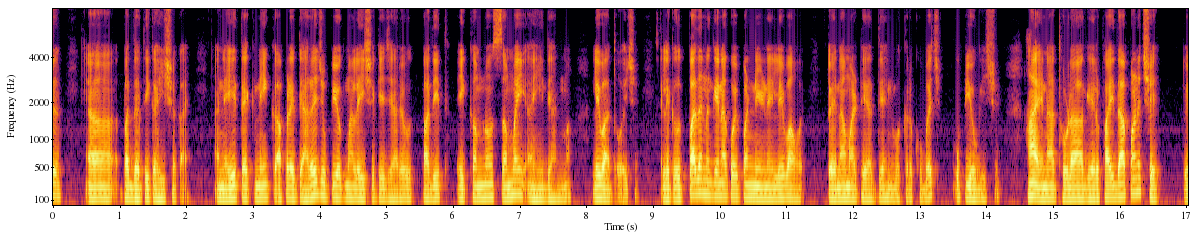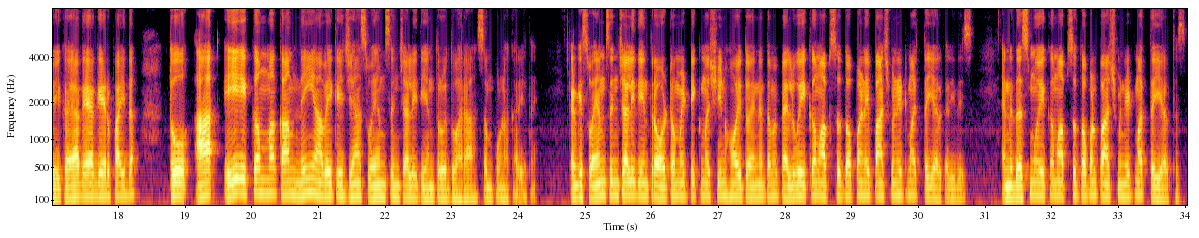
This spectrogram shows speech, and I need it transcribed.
પદ્ધતિ કહી શકાય. અને એ ટેકનિક આપણે ત્યારે જ ઉપયોગમાં લઈ શકીએ જ્યારે ઉત્પાદિત એકમનો સમય અહીં ધ્યાનમાં લેવાતો હોય છે. એટલે કે ઉત્પાદન અંગેના કોઈ પણ નિર્ણય લેવા હોય, તો એના માટે અધ્યયન વક્ર ખૂબ જ ઉપયોગી છે. હા, એના થોડા ગેરફાયદા પણ છે. તો એ કયા કયા ગેરફાયદા? તો આ એ એકમમાં કામ નહીં આવે કે જ્યાં સ્વયં સંચાલિત યંત્રો દ્વારા સંપૂર્ણ કાર્ય થાય. કારણ કે સ્વયં સંચાલિત યંત્ર ઓટોમેટિક મશીન હોય તો એને તમે પહેલું એકમ આપશો તો પણ એ પાંચ મિનિટમાં જ તૈયાર કરી દેશે. એને દસમું એકમ આપશો તો પણ પાંચ મિનિટમાં જ તૈયાર થશે.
